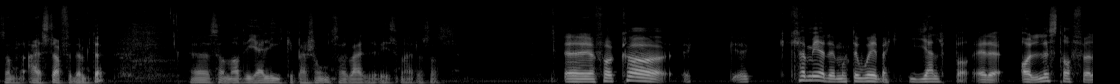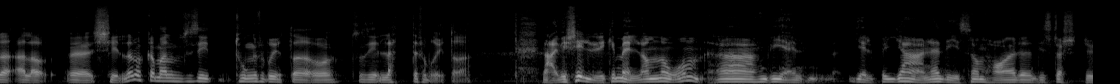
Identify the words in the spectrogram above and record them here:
som er straffedømte. sånn at vi er likepersonsarbeidere, vi som er hos oss. Ja, for hva hvem er det måtte Wayback hjelper? Er det alle straffede, eller eh, skiller dere mellom si, tunge forbrytere og si, lette forbrytere? Nei, vi skiller ikke mellom noen. Uh, vi hjelper gjerne de som har de største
